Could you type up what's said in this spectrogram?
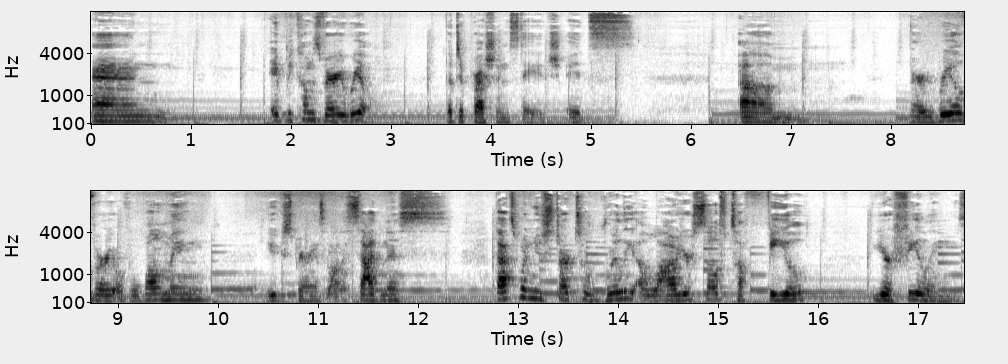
And it becomes very real, the depression stage. It's um, very real, very overwhelming. You experience a lot of sadness. That's when you start to really allow yourself to feel your feelings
